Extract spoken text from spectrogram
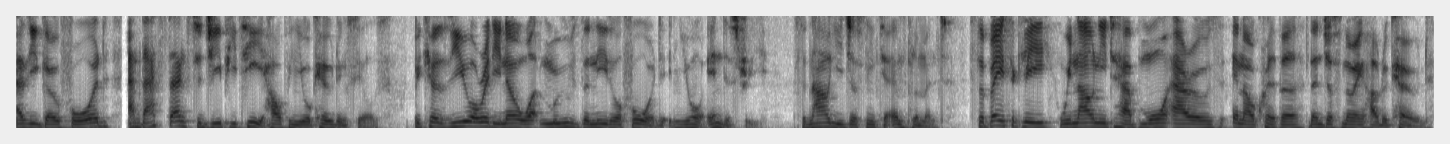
as you go forward. And that's thanks to GPT helping your coding skills. Because you already know what moves the needle forward in your industry. So now you just need to implement. So basically, we now need to have more arrows in our quiver than just knowing how to code.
